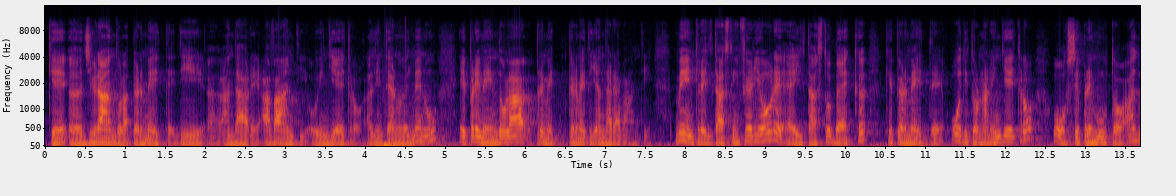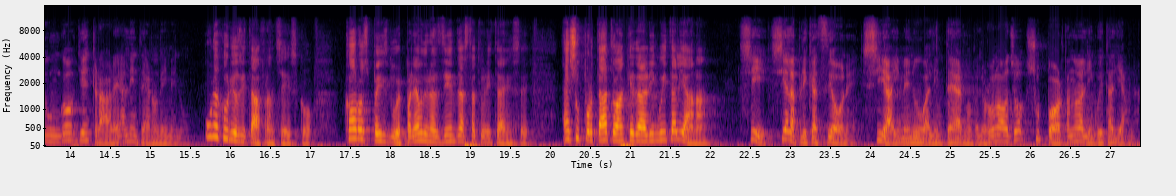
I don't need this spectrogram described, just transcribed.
che eh, girandola permette di eh, andare avanti o indietro all'interno del menu e premendola permette di andare avanti mentre il tasto inferiore è il tasto back che permette o di tornare indietro o se premuto a lungo di entrare all'interno dei menu. Una curiosità Francesco, CoroSpace 2, parliamo di un'azienda statunitense, è supportato anche dalla lingua italiana? Sì, sia l'applicazione sia i menu all'interno dell'orologio supportano la lingua italiana.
